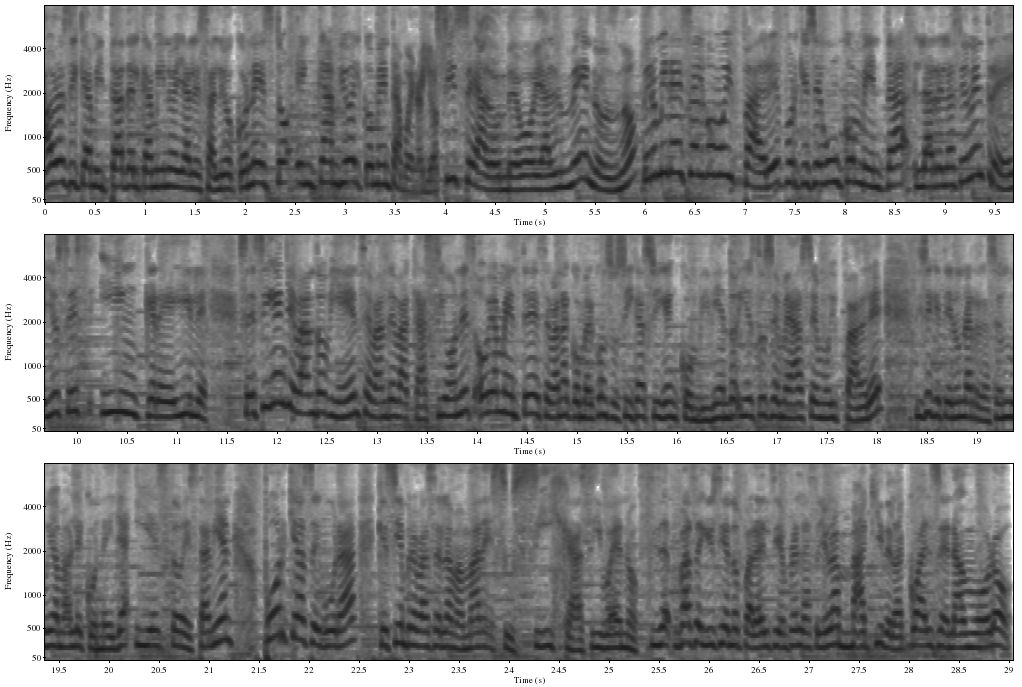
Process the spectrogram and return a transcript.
Ahora sí que a mitad del camino ella le salió con esto. En cambio, él comenta, bueno, yo sí sé a dónde voy, al menos, ¿no? Pero mira, es algo muy padre porque según comenta, la relación entre ellos es increíble. Se siguen llevando bien, se van de vacaciones, obviamente se van a comer con sus hijas, siguen conviviendo y esto se me hace muy padre. Dice que tiene una relación muy amable con ella y esto está bien porque asegura que siempre va a ser la mamá de sus hijas y bueno, va a seguir siendo para él siempre la señora Maki de la cual se enamoró.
